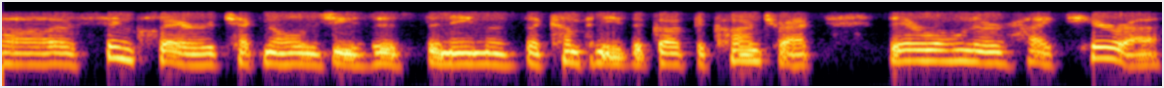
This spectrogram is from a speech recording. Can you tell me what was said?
uh, Sinclair Technologies is the name of the company that got the contract. Their owner, Hytera,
